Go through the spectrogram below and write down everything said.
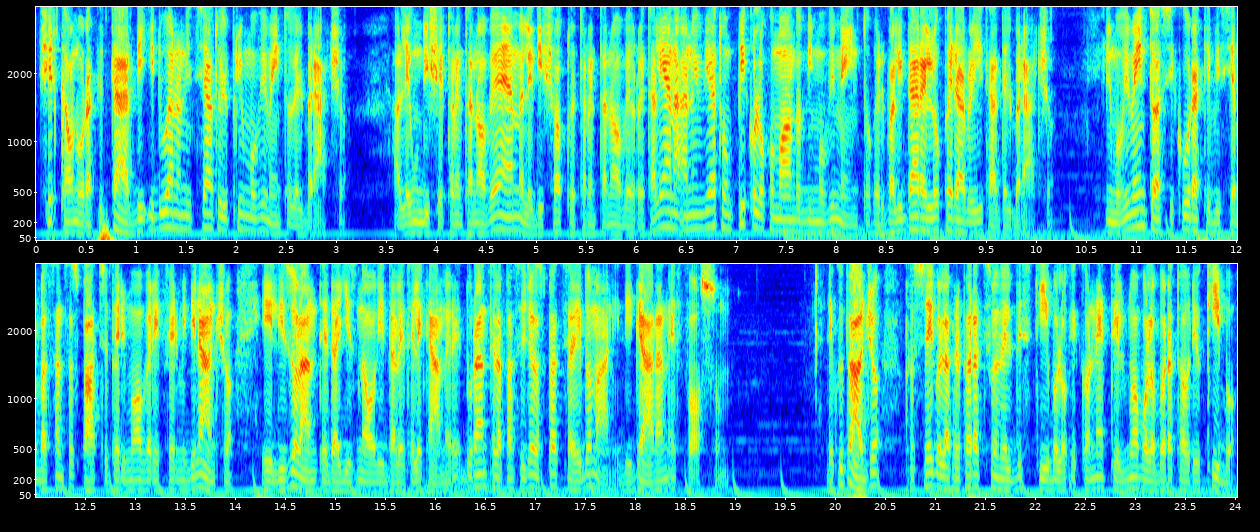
Circa un'ora più tardi i due hanno iniziato il primo movimento del braccio. Alle 11.39 am, alle 18.39 ora italiana, hanno inviato un piccolo comando di movimento per validare l'operabilità del braccio. Il movimento assicura che vi sia abbastanza spazio per rimuovere i fermi di lancio e l'isolante dagli snodi dalle telecamere durante la passeggiata spaziale domani di Garan e Fossum. L'equipaggio prosegue la preparazione del vestibolo che connette il nuovo laboratorio Kibo,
